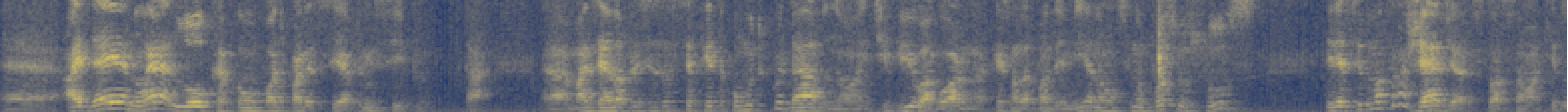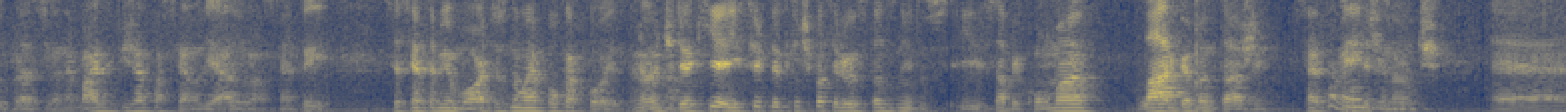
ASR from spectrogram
É, a ideia não é louca como pode parecer a princípio, tá? É, mas ela precisa ser feita com muito cuidado, não. A gente viu agora na questão da pandemia, não. Se não fosse o SUS, teria sido uma tragédia a situação aqui do Brasil, né? Mais do que já está sendo, aliás, não, 160 mil mortos não é pouca coisa. Não, eu diria que aí certeza que a gente passaria os Estados Unidos e, sabe, com uma larga vantagem. Certamente, não. É,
